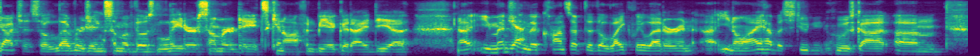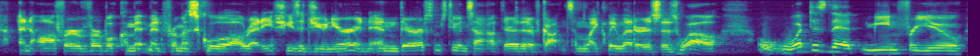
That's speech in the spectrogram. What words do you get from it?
Gotcha. So leveraging some of those later summer dates can often be a good idea. Now, you mentioned yeah. the concept of the likely letter, and uh, you know, I have a student who's got um, an offer, verbal commitment from a school already. She's a junior, and and there are some students out there that have gotten some likely letters as well. What does that mean for you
